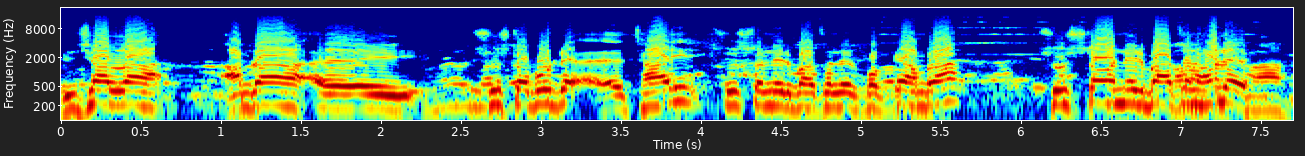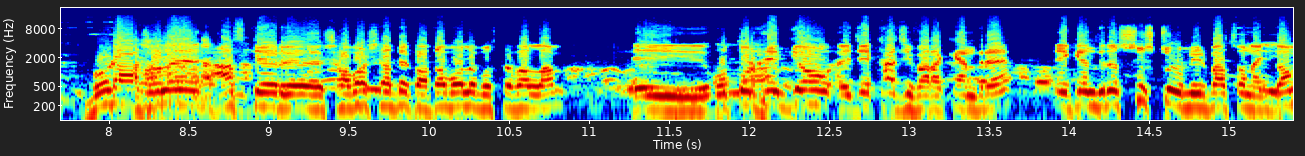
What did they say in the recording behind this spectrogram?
ইনশাল্লাহ আমরা এই সুষ্ঠু বোর্ড চাই। সুষ্ঠু নির্বাচনের পক্ষে আমরা সুষ্ঠু নির্বাচন হলে বোর্ড আসলে আজকের সবার সাথে কথা বলে বুঝতে পারলাম। এই উত্তর হাইদগাঁও এই যে কাজীপাড়া কেন্দ্রে এই কেন্দ্রের সুষ্ঠু নির্বাচন একদম।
